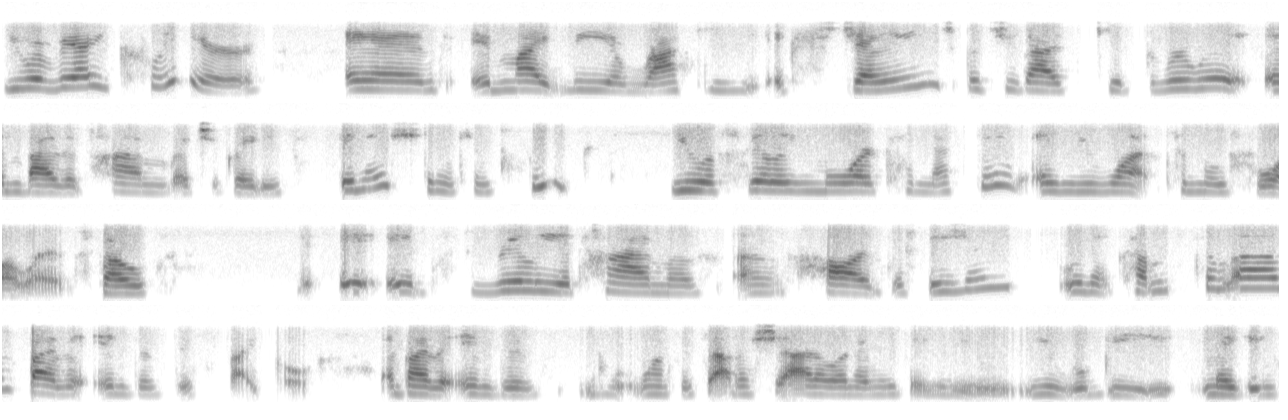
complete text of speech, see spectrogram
you were very clear and it might be a rocky exchange, but you guys get through it, and by the time retrograde is finished and complete, you are feeling more connected and you want to move forward. So it, it's really a time of, of hard decisions when it comes to love by the end of this cycle. And by the end of once it's out of shadow and everything, you you will be making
